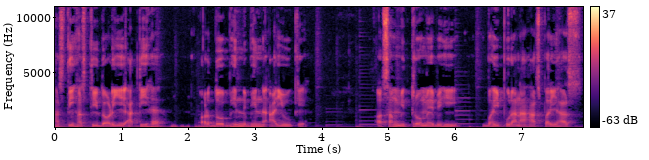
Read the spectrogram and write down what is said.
हंसती हंसती दौड़ी आती है और दो भिन्न भिन्न आयु के असम मित्रों में भी वही पुराना हास परिहास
